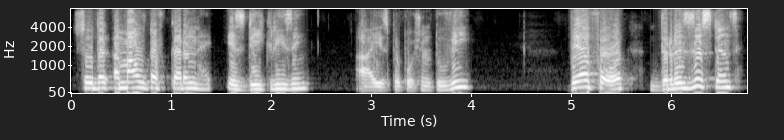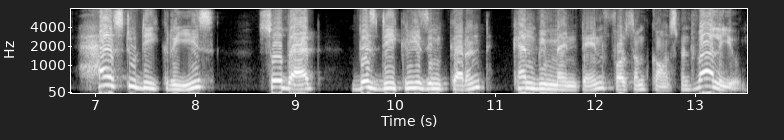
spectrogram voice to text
so the amount of current is decreasing, I is proportional to V. Therefore, the resistance has to decrease so that this decrease in current can be maintained for some constant value.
